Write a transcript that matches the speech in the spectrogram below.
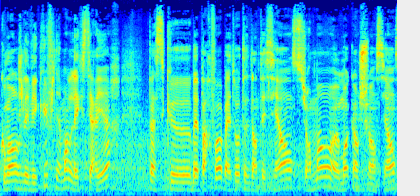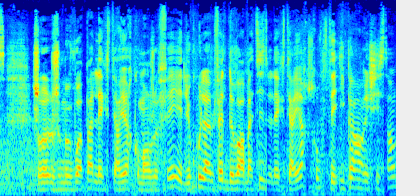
comment je l'ai vécu finalement de l'extérieur. Parce que bah, parfois, bah, toi, tu es dans tes séances, sûrement. Euh, moi, quand je suis en séance, je ne me vois pas de l'extérieur comment je fais. Et du coup, là, le fait de voir Baptiste de l'extérieur, je trouve que c'était hyper enrichissant.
